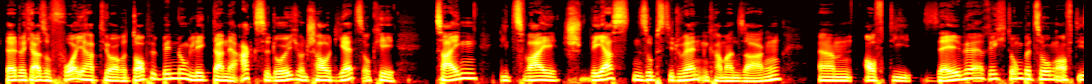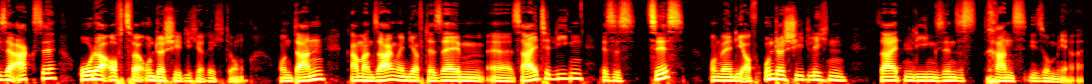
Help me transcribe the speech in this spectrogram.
Stellt euch also vor, ihr habt hier eure Doppelbindung, legt dann eine Achse durch und schaut jetzt, okay, zeigen die zwei schwersten Substituenten, kann man sagen, ähm, auf dieselbe Richtung bezogen auf diese Achse oder auf zwei unterschiedliche Richtungen. Und dann kann man sagen, wenn die auf derselben äh, Seite liegen, ist es cis und wenn die auf unterschiedlichen Seiten liegen, sind es Transisomere.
